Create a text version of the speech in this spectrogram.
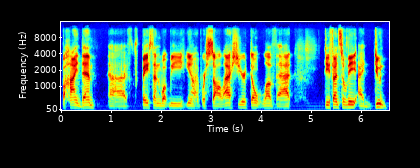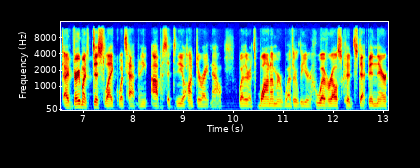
behind them, uh, based on what we, you know, we saw last year, don't love that. Defensively, I do, I very much dislike what's happening opposite to Neil Hunter right now, whether it's Wonnum or Weatherly or whoever else could step in there.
